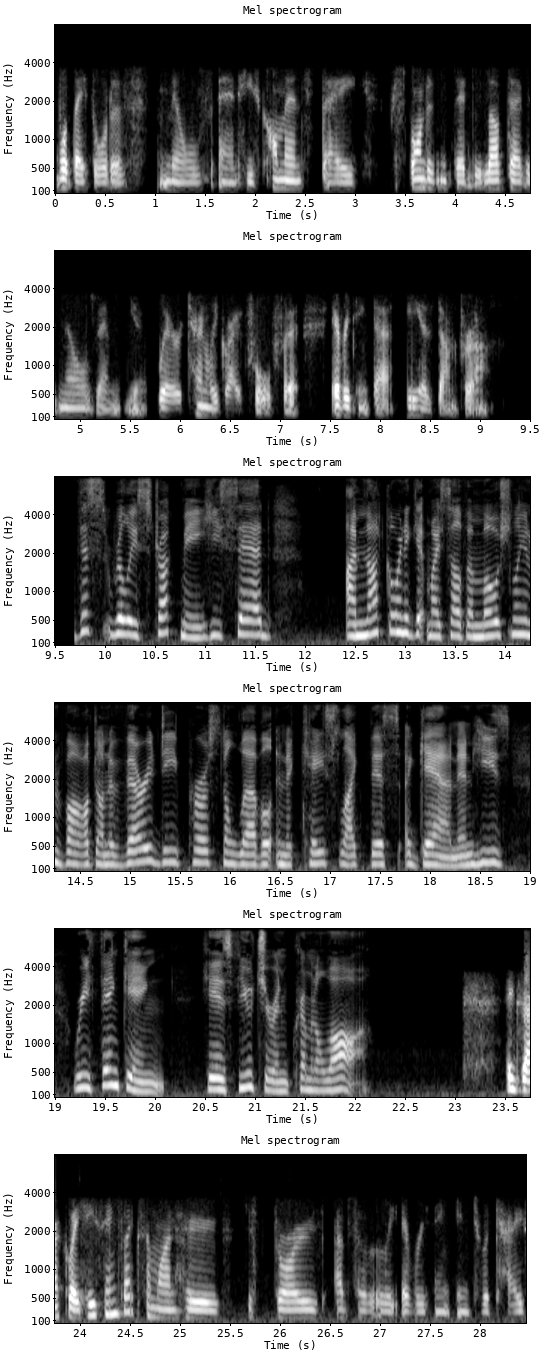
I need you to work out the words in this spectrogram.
what they thought of Mills and his comments. They responded and said, We love David Mills and you know, we're eternally grateful for everything that he has done for us. This really struck me. He said, I'm not going to get myself emotionally involved on a very deep personal level in a case like this again. And he's rethinking his future in criminal law. Exactly. He seems like someone who just throws absolutely everything into a case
